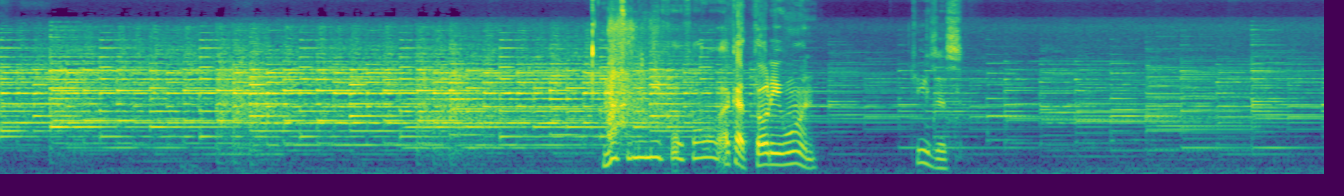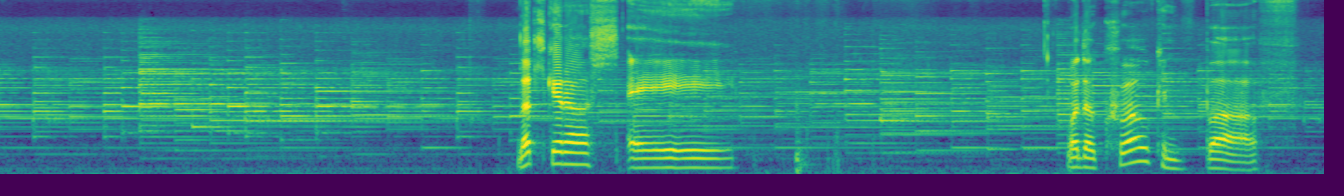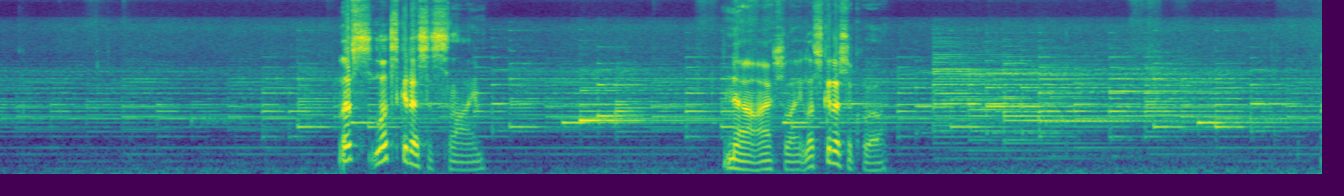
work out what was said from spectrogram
How much did we need for a follow? I got 31. Jesus. Let's get us a... Well, the crow can buff. Let's let's get us a slime. No, actually, let's get us a crow.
